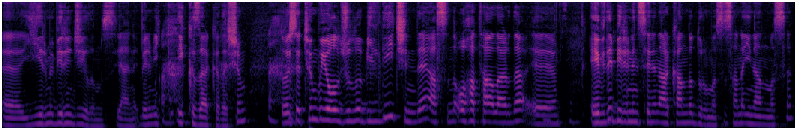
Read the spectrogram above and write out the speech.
Ee, 21. yılımız yani benim ilk, ilk kız arkadaşım. Dolayısıyla tüm bu yolculuğu bildiği için de aslında o hatalarda e, evde birinin senin arkanda durması, sana inanması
